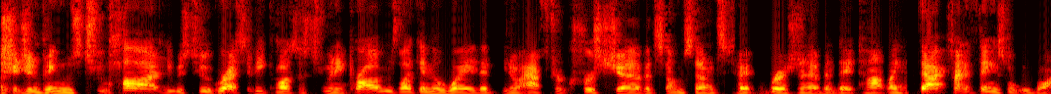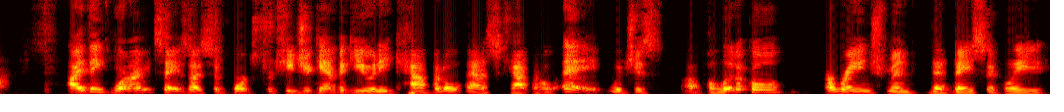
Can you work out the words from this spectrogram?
Xi Jinping was too hot. He was too aggressive. He causes too many problems, like in the way that, you know, after Khrushchev, at some sense, Brezhnev and detente, like that kind of thing is what we want. I think what I would say is I support strategic ambiguity, capital S, capital A, which is a political arrangement that basically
